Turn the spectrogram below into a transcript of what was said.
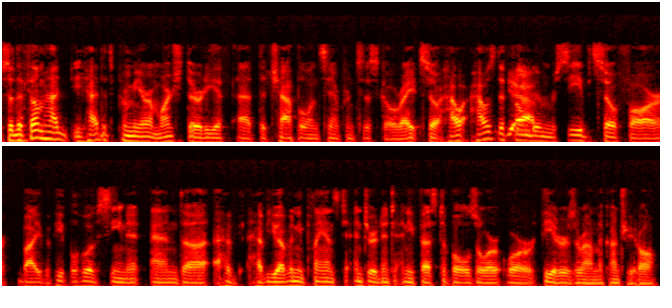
So the film had you had its premiere on March 30th at the Chapel in San Francisco, right? So how how's the film been received so far by the people who have seen it, and uh, have have you have any plans to enter it into any festivals or or theaters around the country at all?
